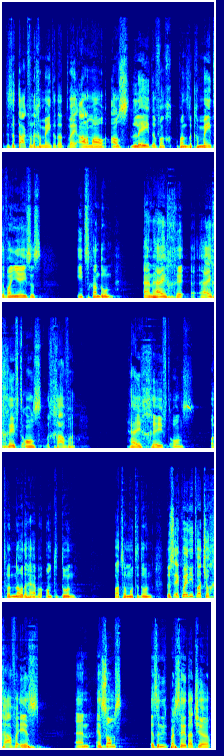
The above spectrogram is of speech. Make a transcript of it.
Het is de taak van de gemeente dat wij allemaal als leden van, van de gemeente van Jezus iets gaan doen. En hij, hij geeft ons de gave. Hij geeft ons wat we nodig hebben om te doen wat we moeten doen. Dus ik weet niet wat jouw gave is. En, en soms is het niet per se dat je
